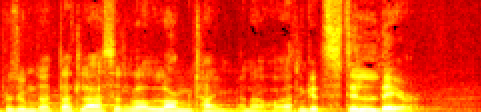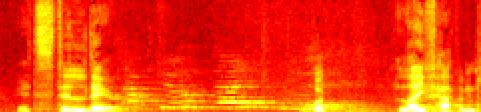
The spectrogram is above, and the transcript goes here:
presume that that lasted a long time, and I think it's still there. It's still there. But life happened,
